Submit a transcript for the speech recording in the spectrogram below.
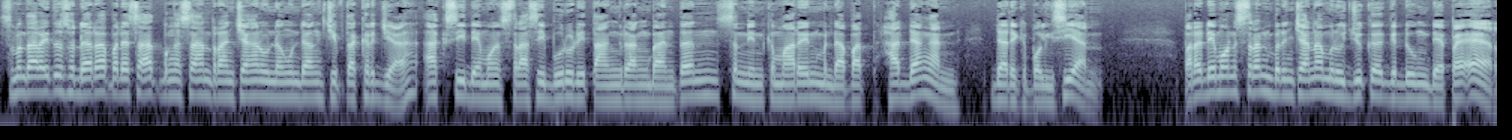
Sementara itu, saudara, pada saat pengesahan rancangan Undang-Undang Cipta Kerja, aksi demonstrasi buruh di Tangerang, Banten, Senin kemarin mendapat hadangan dari kepolisian. Para demonstran berencana menuju ke gedung DPR.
